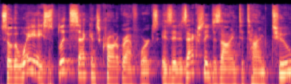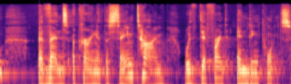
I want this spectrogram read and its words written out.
So the way a split seconds chronograph works is it is actually designed to time two events occurring at the same time with different ending points.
